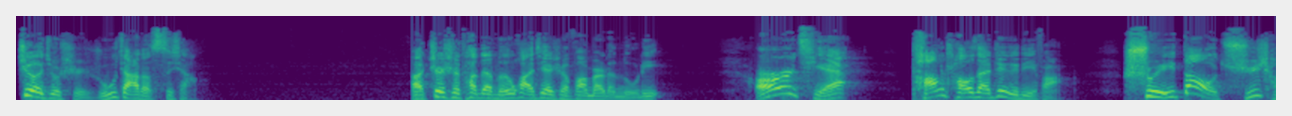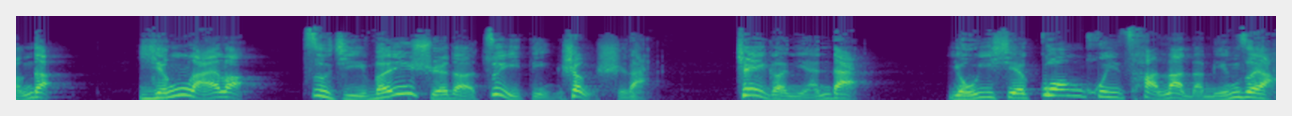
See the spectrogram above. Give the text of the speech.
这就是儒家的思想，啊，这是他在文化建设方面的努力，而且唐朝在这个地方水到渠成的迎来了自己文学的最鼎盛时代。这个年代有一些光辉灿烂的名字呀，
